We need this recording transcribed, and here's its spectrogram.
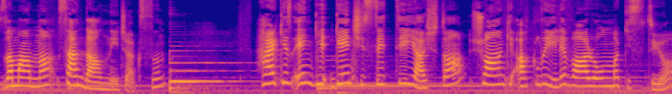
zamanla sen de anlayacaksın. Herkes en genç hissettiği yaşta şu anki aklı ile var olmak istiyor.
